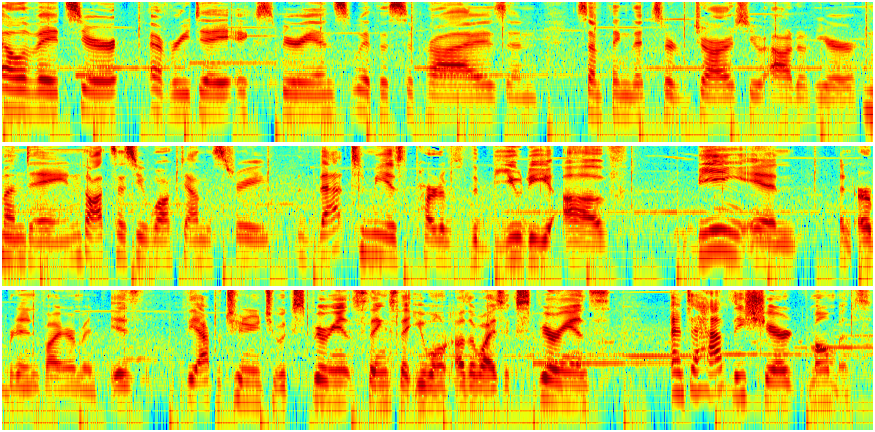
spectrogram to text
elevates your everyday experience with a surprise and something that sort of jars you out of your mundane thoughts as you walk down the street. That to me is part of the beauty of being in an urban environment is the opportunity to experience things that you won't otherwise experience and to have these shared moments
